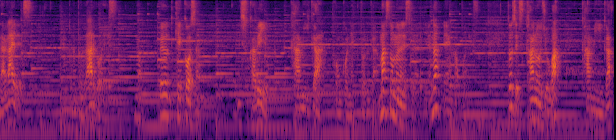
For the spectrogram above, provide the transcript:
Por ejemplo, largo es. ¿no? Pero, ¿qué cosa? Y su cabello. Kami ga con conector ga. Más o menos es la idea, ¿no? En japonés. Entonces, kanojo wa kami ga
